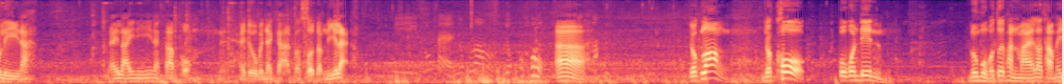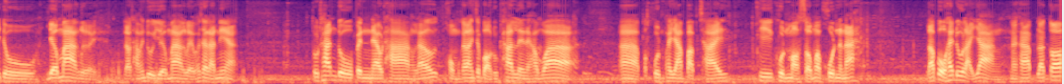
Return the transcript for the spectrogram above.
บุรีนะในไลน์นี้นะครับผมเนี่ยให้ดูบรรยากาศสดแบบนี้แหละ มีตั้งแต่ยกล่อง ยกโคกอ่ายกล่อง ยกโคกปลูกบนดินลุงหมูประตุ้ยพันไม้เราทำให้ดูเยอะมากเลย เราทำให้ดูเยอะมากเลย เพราะฉะนั้นเนี่ยทุกท่านดูเป็นแนวทางแล้วผมกำลังจะบอกทุกท่านเลยนะครับว่าอ่าคุณพยายามปรับใช้ที่คุณเหมาะสมกับคุณนะนะแล้วปลูกให้ดูหลายอย่างนะครับ แล้วก็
